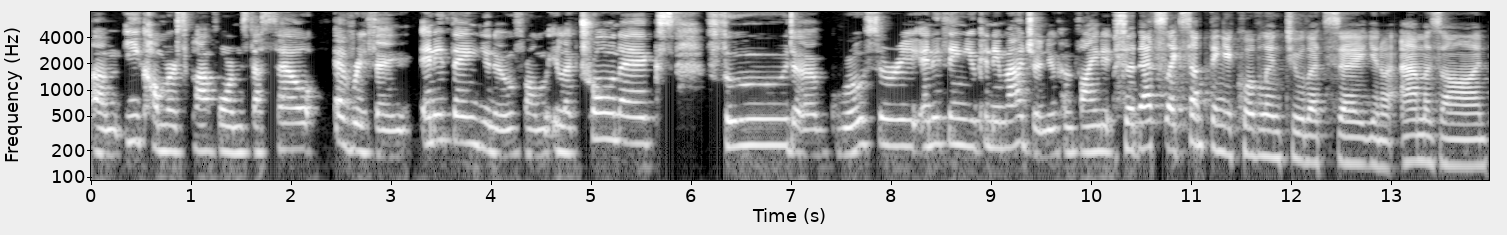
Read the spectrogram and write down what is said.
um, e-commerce platforms that sell everything, anything, you know, from electronics, food, uh, grocery, anything you can imagine, you can find it. So that's like something equivalent to, let's say, you know, Amazon,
